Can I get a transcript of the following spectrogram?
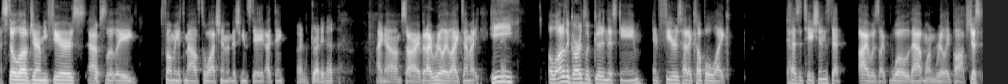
I still love Jeremy Fears. Absolutely foaming at the mouth to watch him at Michigan State. I think I'm dreading it. I know. I'm sorry, but I really liked him. I, he, a lot of the guards look good in this game, and Fears had a couple like hesitations that I was like, whoa, that one really pops. Just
